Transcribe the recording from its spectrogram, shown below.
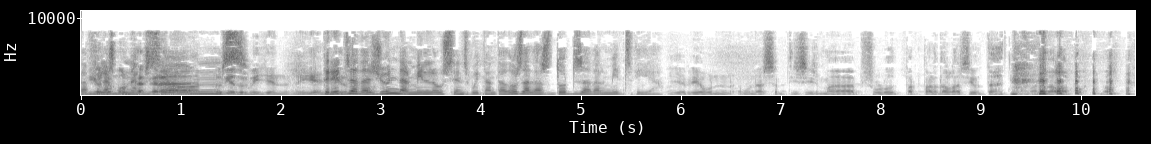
de ni fer les Ramon Sangarà, connexions... No havia dormit gens. Ni ell, ni el 13 de Ramon. juny del 1982 a les 12 del migdia. Hi havia un, un escepticisme absolut per part de la ciutat. Bueno, de la, no,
